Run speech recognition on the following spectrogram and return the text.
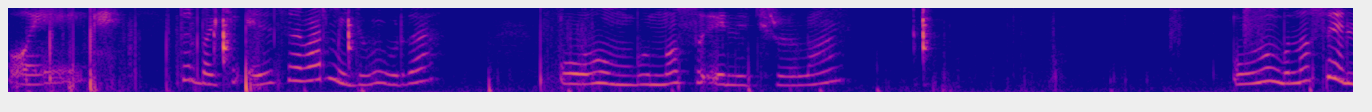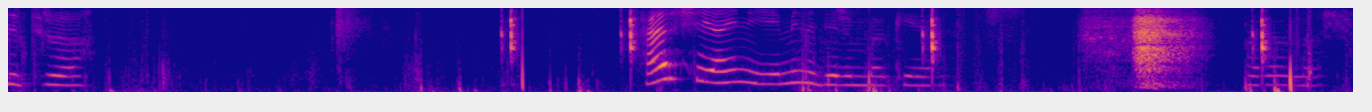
Oy. Dur bakayım 50 lira var mıydı bu burada? Oğlum bu nasıl 50 lira lan? Oğlum bu nasıl 50 lira? Her şey aynı yemin ederim bak ya. Ayarlar.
